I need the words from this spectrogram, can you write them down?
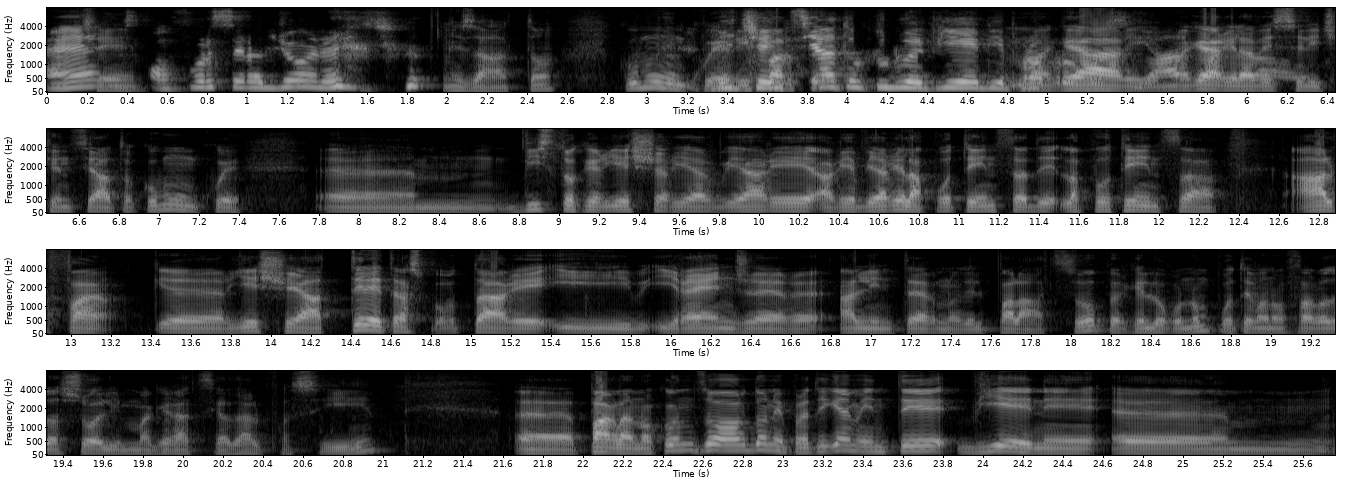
Eh? Sì. Ho forse ragione? Esatto. Comunque, Licenziato su due piedi proprio magari, magari l'avesse licenziato. Comunque, ehm, visto che riesce a riavviare, a riavviare la potenza, de- la potenza Alpha, eh, riesce a teletrasportare i, i Ranger all'interno del palazzo, perché loro non potevano farlo da soli, ma grazie ad Alpha sì. Eh, parlano con Zordon e praticamente viene... ehm,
